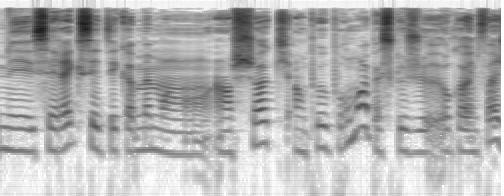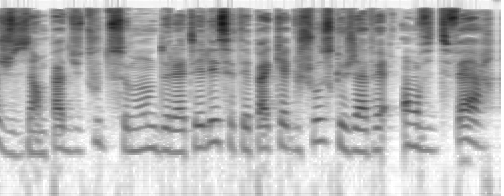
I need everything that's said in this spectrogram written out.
mais c'est vrai que c'était quand même un, choc un peu pour moi, parce que, je, encore une fois, je viens pas du tout de ce monde de la télé, c'était pas quelque chose que j'avais envie de faire.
